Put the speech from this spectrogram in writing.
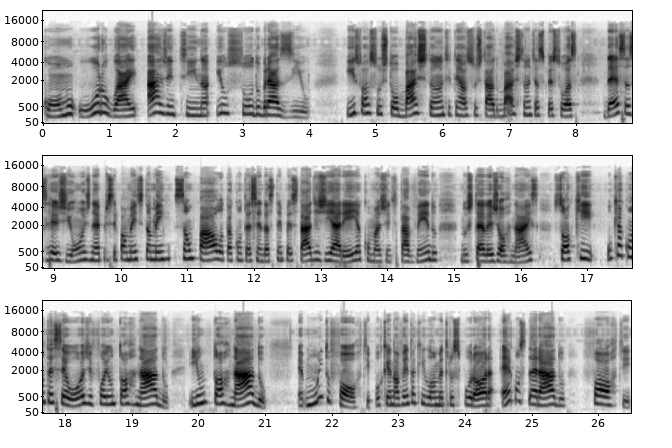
como o Uruguai, Argentina e o sul do Brasil. Isso assustou bastante, tem assustado bastante as pessoas dessas regiões, né? Principalmente também São Paulo está acontecendo as tempestades de areia, como a gente está vendo nos telejornais. Só que o que aconteceu hoje foi um tornado e um tornado é muito forte, porque 90 km por hora é considerado forte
